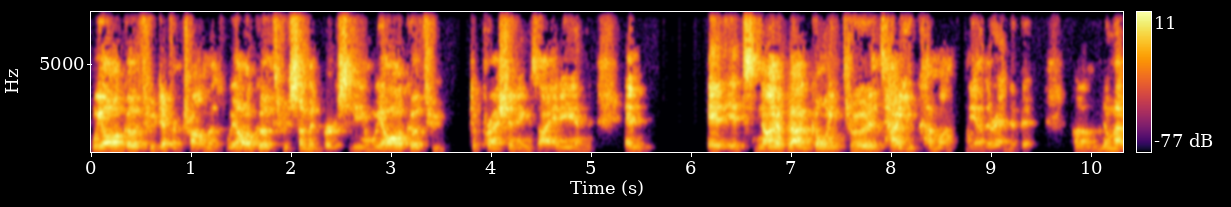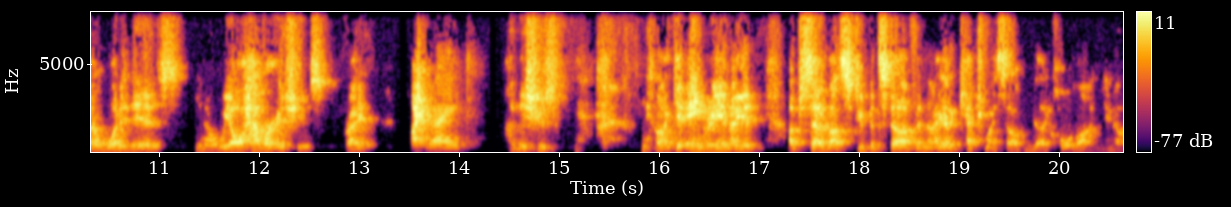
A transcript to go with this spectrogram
We all go through different traumas. We all go through some adversity and we all go through depression anxiety and and it, it's not about going through it it's how you come on the other end of it um, no matter what it is you know we all have our issues right? I, right. I have issues you know i get angry and i get upset about stupid stuff and i got to catch myself and be like hold on you know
